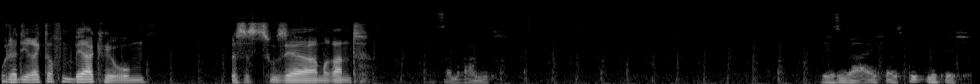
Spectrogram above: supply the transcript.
Oder direkt auf dem Berg hier oben. Das ist zu sehr am Rand. Das ist am Rand. Hier sind wir eigentlich ganz gut mittig.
